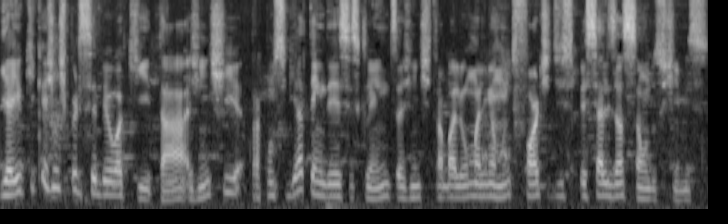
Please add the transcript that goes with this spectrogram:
E aí o que, que a gente percebeu aqui, tá? A gente, para conseguir atender esses clientes, a gente trabalhou uma linha muito forte de especialização dos times.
